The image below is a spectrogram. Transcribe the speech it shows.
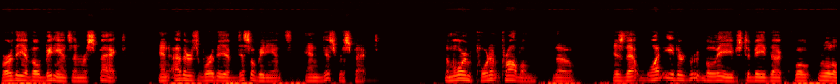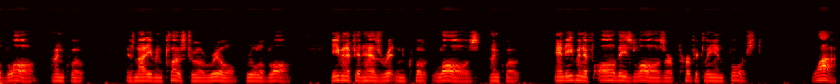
worthy of obedience and respect, and others worthy of disobedience and disrespect. The more important problem, though, is that what either group believes to be the rule of law is not even close to a real rule of law, even if it has written laws, and even if all these laws are perfectly enforced. Why?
